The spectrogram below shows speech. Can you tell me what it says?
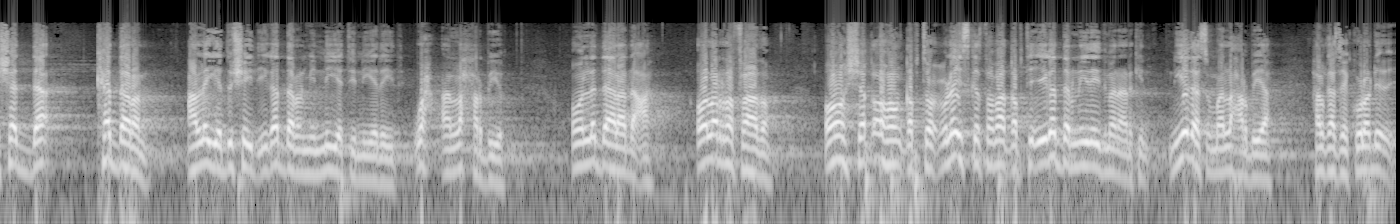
ashadda ka daran calaya dushayd iga daran min niyati niyadayd. Wax aan la xarbiyo oon la daala dhaca oo la rafaado oo shaqo ahoon qabto culays kastabaa qabtay iga dar niyadayd maan arkin. Niyadaas umaan la xarbiya halkaasay kula dhici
